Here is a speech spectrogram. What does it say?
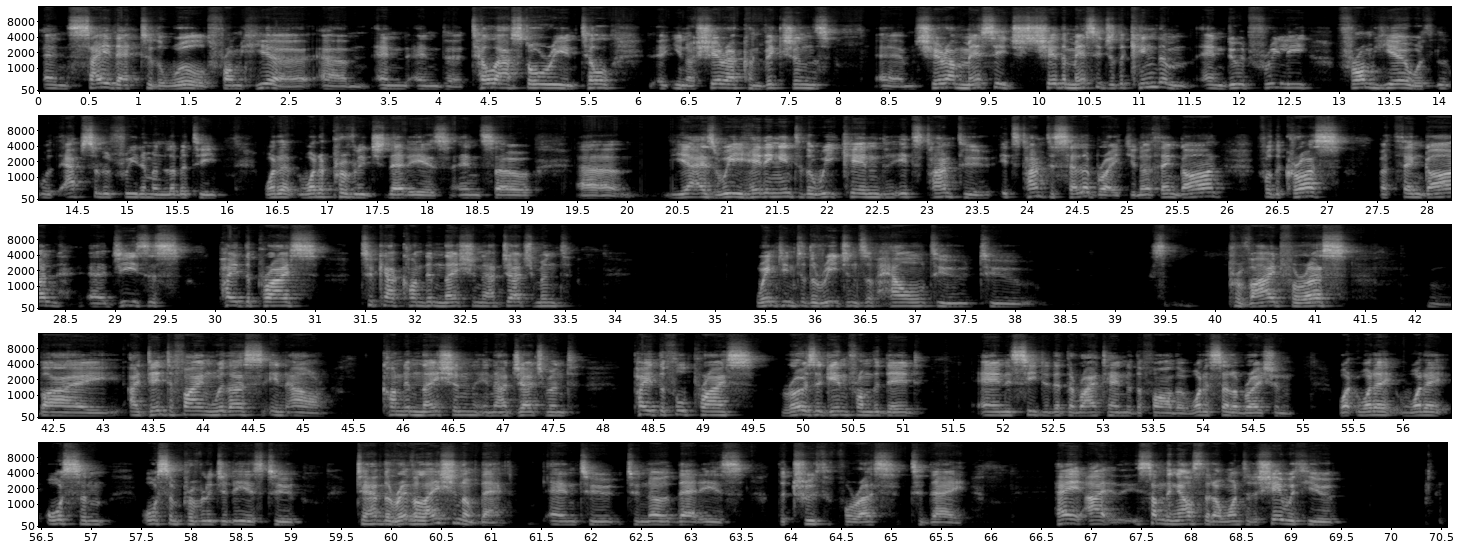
and say that to the world from here um, and and uh, tell our story and tell uh, you know share our convictions um, share our message share the message of the kingdom and do it freely from here with with absolute freedom and liberty. What a what a privilege that is. And so um, yeah, as we heading into the weekend, it's time to it's time to celebrate. You know, thank God for the cross, but thank God uh, Jesus paid the price, took our condemnation, our judgment, went into the regions of hell to to provide for us by identifying with us in our condemnation, in our judgment, paid the full price rose again from the dead, and is seated at the right hand of the Father. What a celebration! What what a what a awesome awesome privilege it is to to have the revelation of that and to to know that is the truth for us today. Hey, I something else that I wanted to share with you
